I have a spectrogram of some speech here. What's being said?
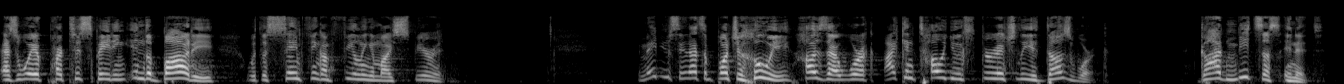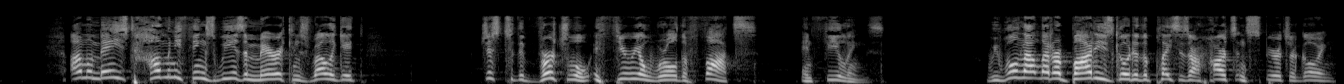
as a way of participating in the body with the same thing I'm feeling in my spirit. And maybe you say that's a bunch of hooey. How does that work? I can tell you experientially it does work. God meets us in it. I'm amazed how many things we as Americans relegate just to the virtual, ethereal world of thoughts and feelings. We will not let our bodies go to the places our hearts and spirits are going.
